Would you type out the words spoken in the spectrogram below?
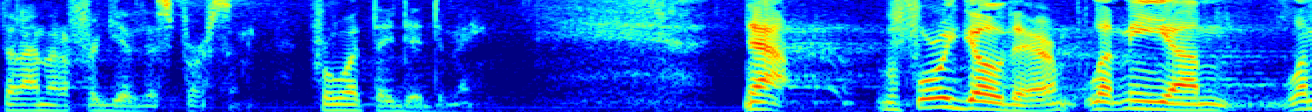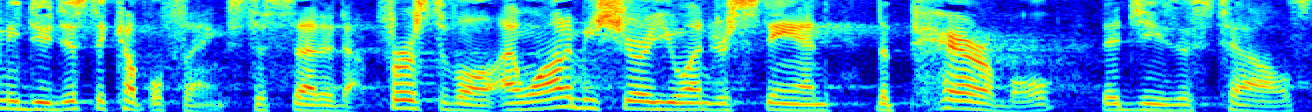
that I'm going to forgive this person for what they did to me. Now, before we go there, let me um, let me do just a couple things to set it up. First of all, I want to be sure you understand the parable that Jesus tells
